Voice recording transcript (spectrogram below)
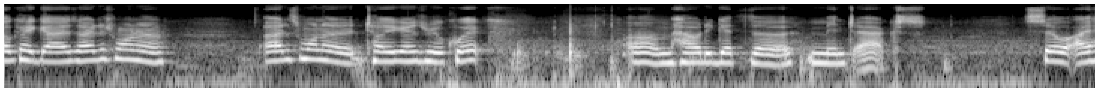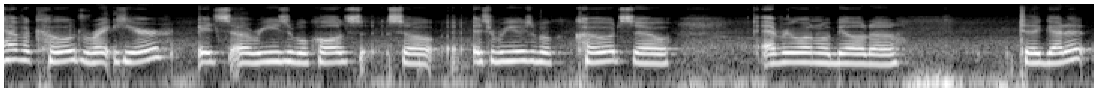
Okay, guys, I just wanna, I just wanna tell you guys real quick, um, how to get the mint axe. So I have a code right here. It's a reusable code, so it's a reusable code, so everyone will be able to to get it.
